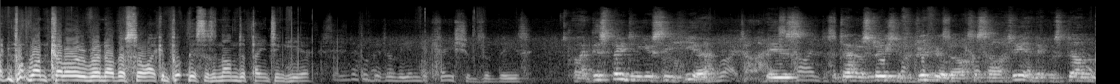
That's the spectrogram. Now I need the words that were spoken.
I can put one colour over another, so I can put this as an underpainting here. A little bit of the indications of these. Right, this painting you see here is a demonstration for Driffield Art Society and it was done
